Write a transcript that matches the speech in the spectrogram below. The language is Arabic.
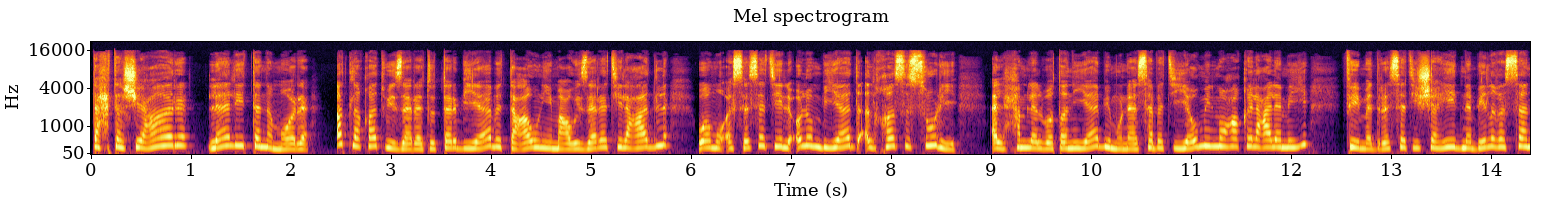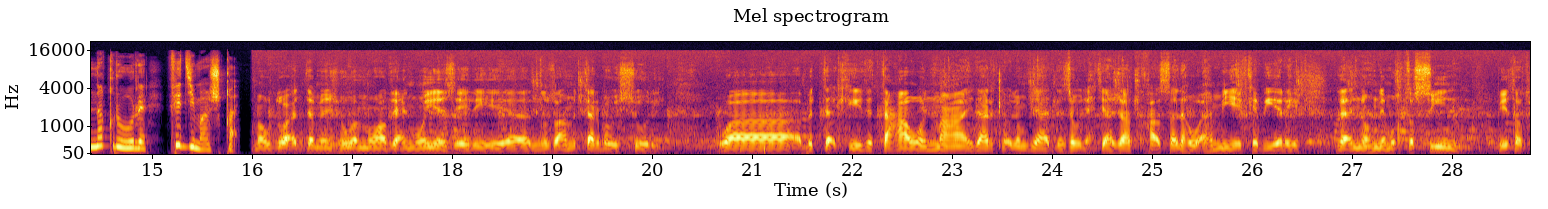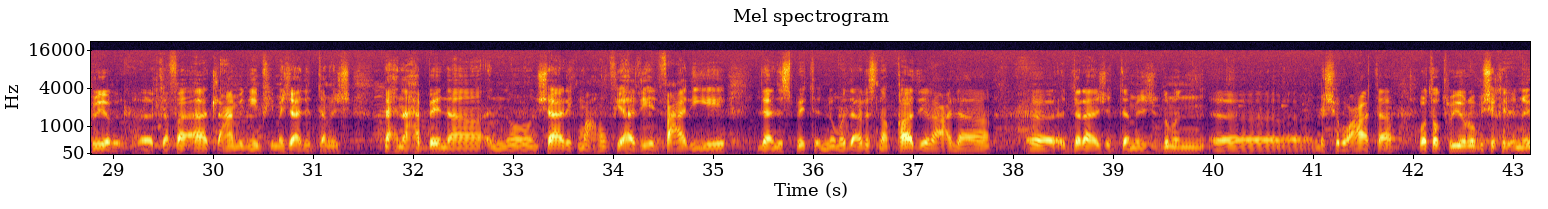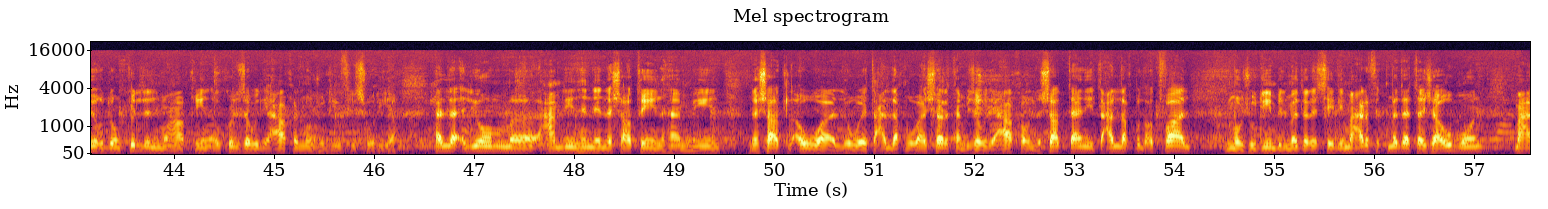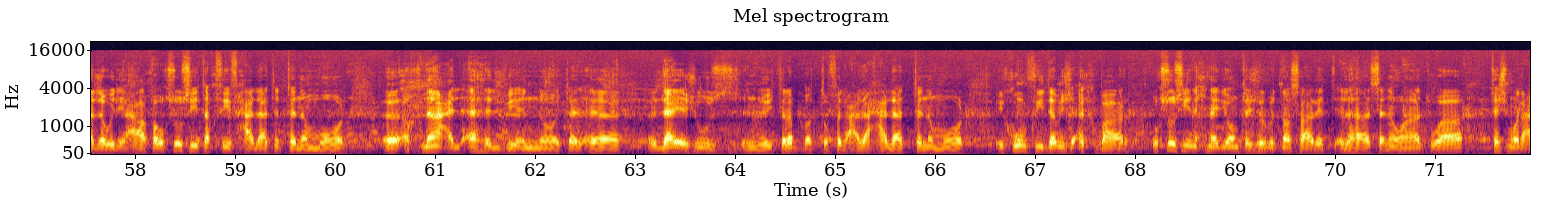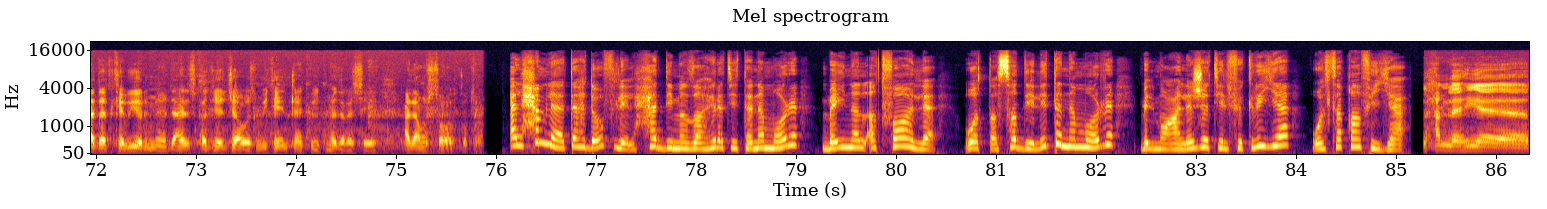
تحت شعار لا للتنمر أطلقت وزارة التربية بالتعاون مع وزارة العدل ومؤسسة الأولمبياد الخاص السوري الحملة الوطنية بمناسبة يوم المعاق العالمي في مدرسة الشهيد نبيل غسان نقرور في دمشق. موضوع الدمج هو من المواضيع المميزة للنظام التربوي السوري. وبالتأكيد التعاون مع إدارة الأولمبياد لذوي الاحتياجات الخاصة له أهمية كبيرة لأنه هن مختصين بتطوير كفاءات العاملين في مجال الدمج. نحن حبينا أنه نشارك معهم في هذه الفعالية لنثبت أنه مدارسنا قادرة على الدراج الدمج ضمن آه، مشروعاتها وتطويره بشكل إنه يخدم كل المعاقين أو كل ذوي الإعاقة الموجودين في سوريا. هلأ اليوم آه، عاملين هن نشاطين هامين، النشاط الأول هو يتعلق مباشرة بذوي الإعاقة والنشاط الثاني يتعلق بالأطفال الموجودين بالمدرسة لمعرفه مدى تجاوبهم مع ذوي الإعاقة وخصوصي تخفيف حالات التنمر، آه، إقناع الأهل بإنه لا يجوز إنه يتربى الطفل على حالات تنمر. يكون في دمج أكبر. وخصوصي نحن اليوم تجربتنا صارت لها سنوات وتشمل عدد كبير من المدارس قد يتجاوز 200 300 مدرسة على مستوى القطر الحملة تهدف للحد من ظاهرة التنمر بين الأطفال والتصدي للتنمر بالمعالجة الفكرية والثقافية. الحملة هي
